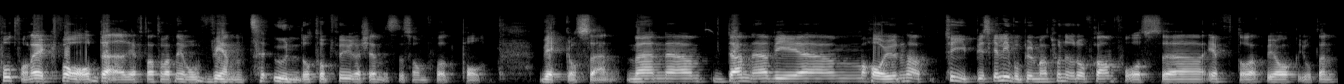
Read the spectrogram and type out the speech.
fortfarande är kvar där efter att ha varit nere och vänt under topp 4 kändes det som för ett par veckor sedan. Men eh, Danne, vi eh, har ju den här typiska Liverpool-matchen nu då framför oss eh, efter att vi har gjort en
